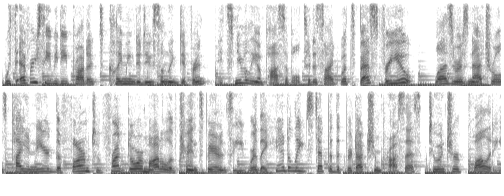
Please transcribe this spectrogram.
With every CBD product claiming to do something different, it's nearly impossible to decide what's best for you. Lazarus Naturals pioneered the farm to front door model of transparency where they handle each step of the production process to ensure quality,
